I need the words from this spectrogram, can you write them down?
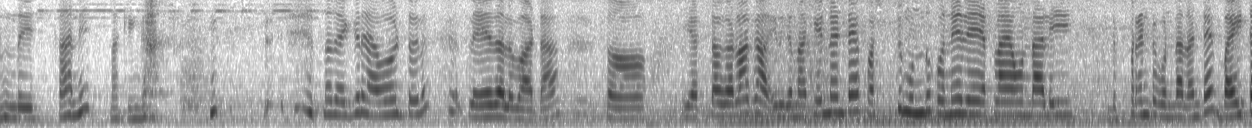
ఉంది. కానీ నాకు ఇంకా నా దగ్గర అమౌంట్ లేదనమాట సో ఎట్టగలాగా ఇది నాకేంటంటే ఫస్ట్ ముందు కొనేది ఎట్లా ఉండాలి? డిఫరెంట్గా ఉండాలంటే బయట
